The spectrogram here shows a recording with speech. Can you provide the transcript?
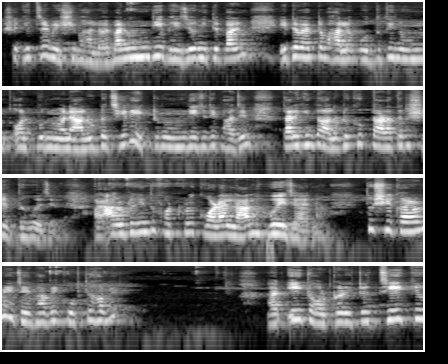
সেক্ষেত্রে বেশি ভালো হয়। বা নুন দিয়ে ভেজেও নিতে পারেন। এটাও একটা ভালো পদ্ধতি। নুন অল্প মানে আলুটা ছেড়ে একটু নুন দিয়ে যদি ভাজেন, তাহলে কিন্তু আলুটা খুব তাড়াতাড়ি সেদ্ধ হয়ে যায়। আর আলুটা কিন্তু ফট করে কড়া লাল হয়ে যায় না। তো সে কারণে এটা এভাবেই করতে হবে। আর এই তরকারিটা যে কেউ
